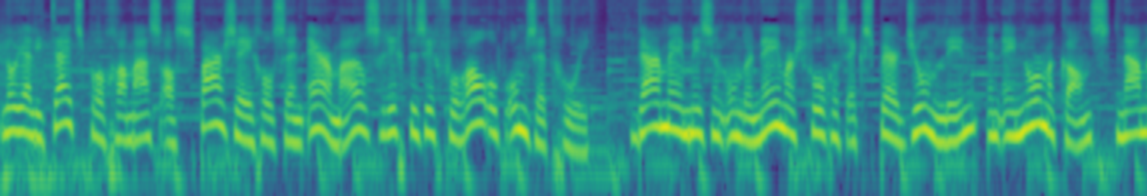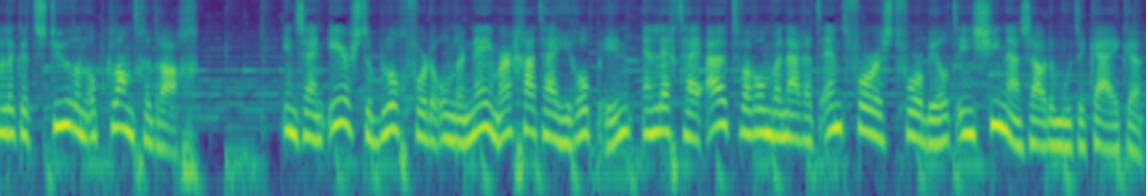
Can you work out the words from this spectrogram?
Loyaliteitsprogramma's als spaarzegels en airmiles richten zich vooral op omzetgroei. Daarmee missen ondernemers volgens expert John Lin een enorme kans, namelijk het sturen op klantgedrag. In zijn eerste blog voor de ondernemer gaat hij hierop in en legt hij uit waarom we naar het Endforest voorbeeld in China zouden moeten kijken.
